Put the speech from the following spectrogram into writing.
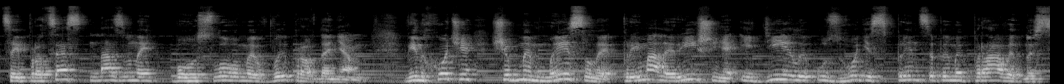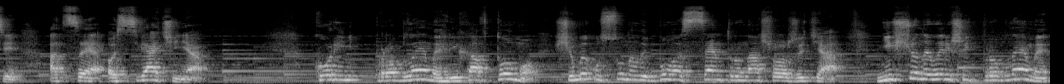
Цей процес названий богословами виправданням. Він хоче, щоб ми мислили, приймали рішення і діяли у згоді з принципами праведності, а це освячення. Корінь проблеми гріха в тому, що ми усунули Бога з центру нашого життя. Ніщо не вирішить проблеми,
